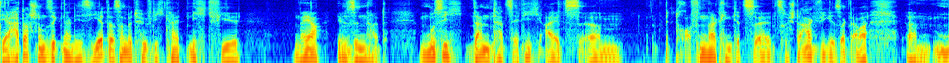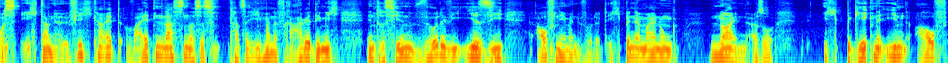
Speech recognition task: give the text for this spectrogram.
der hat doch schon signalisiert, dass er mit Höflichkeit nicht viel, naja, im Sinn hat. Muss ich dann tatsächlich als ähm, Betroffener klingt jetzt äh, zu stark, wie gesagt, aber ähm, muss ich dann Höflichkeit walten lassen? Das ist tatsächlich mal eine Frage, die mich interessieren würde, wie ihr sie aufnehmen würdet. Ich bin der Meinung, nein. Also ich begegne ihn auf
